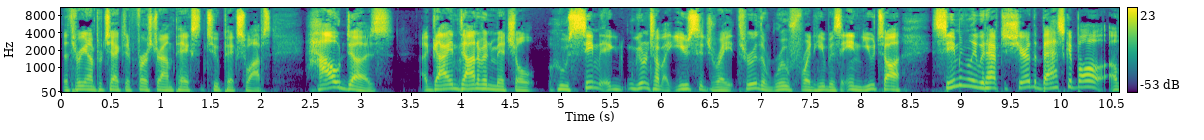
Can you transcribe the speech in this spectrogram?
the three unprotected first round picks and two pick swaps. How does a guy in Donovan Mitchell, who seemed we're going to talk about usage rate through the roof when he was in Utah, seemingly would have to share the basketball a,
